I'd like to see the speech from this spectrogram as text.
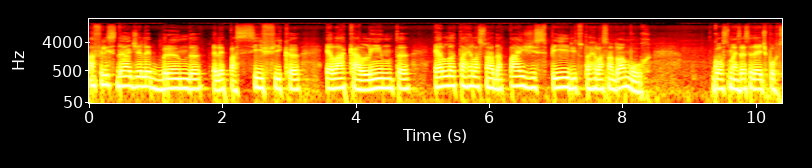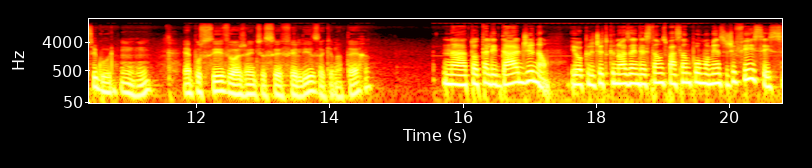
a felicidade ela é branda, ela é pacífica, ela acalenta, ela está relacionada à paz de espírito, está relacionada ao amor. Gosto mais dessa ideia de Porto Seguro. Uhum. É possível a gente ser feliz aqui na Terra? Na totalidade, não. Eu acredito que nós ainda estamos passando por momentos difíceis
